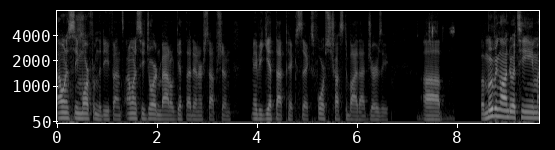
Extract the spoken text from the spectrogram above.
I want to see more from the defense. I want to see Jordan Battle get that interception, maybe get that pick six, force Trust to buy that jersey. Uh, but moving on to a team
